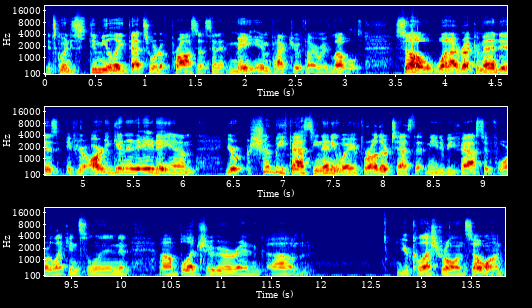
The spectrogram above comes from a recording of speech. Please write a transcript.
it's going to stimulate that sort of process, and it may impact your thyroid levels. So what I recommend is if you're already getting at 8 a.m you should be fasting anyway for other tests that need to be fasted for, like insulin and um, blood sugar and um, your cholesterol and so on.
